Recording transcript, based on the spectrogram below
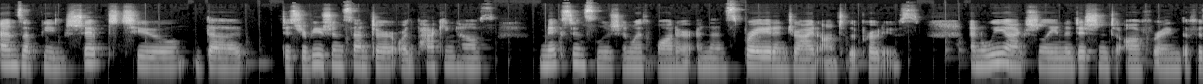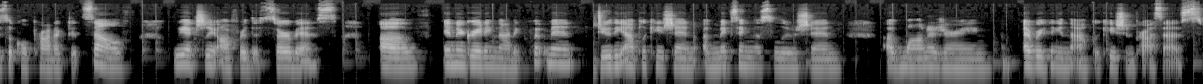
ends up being shipped to the distribution center or the packing house mixed in solution with water, and then sprayed and dried onto the produce. And we actually, in addition to offering the physical product itself, we actually offer the service of integrating that equipment, do the application, of mixing the solution, of monitoring everything in the application process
